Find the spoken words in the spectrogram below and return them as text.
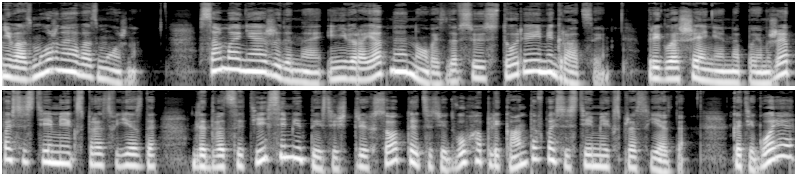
Невозможное возможно. Самая неожиданная и невероятная новость за всю историю иммиграции – приглашение на ПМЖ по системе экспресс-въезда для 27 332 аппликантов по системе экспресс-въезда. Категория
